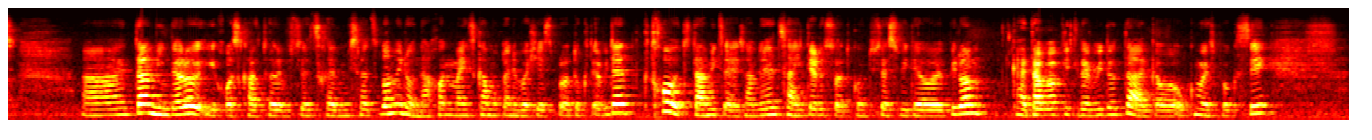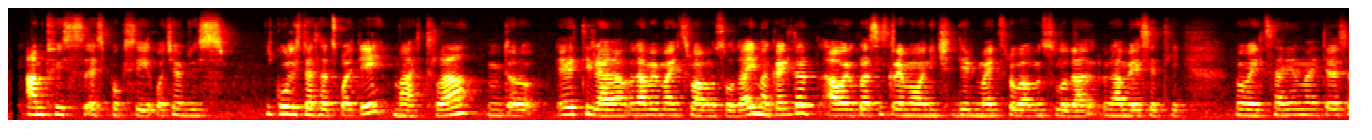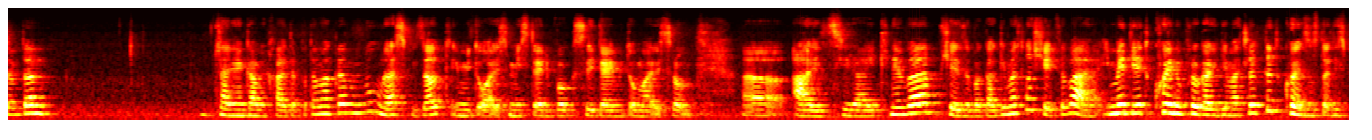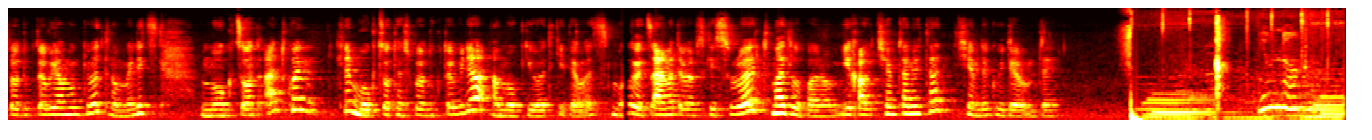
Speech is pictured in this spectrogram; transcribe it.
და მინდა რომ იყოს ქართველებისთვის ხელმისაწვდომი რომ ნახონ მაინც გამოყენებაში ეს პროდუქტები და გთხოვთ დამიწერეთ ამდენად საინტერესოა თქვენთვის ეს ვიდეოები რომ გადავაფიქრებინოთ და არ გავაუქმეს ბოქსი. ამთვის ეს ბოქსი იყო ჩემთვის გულის დასაწყვეტი მართლა იმიტომ რომ ერთი რამე მაინც რომ ამოსულოდა აი მაგალითად hourglass-ის კრემოვანი ჩდილი მაინც რომ ამოსულოდა რამე ესეთი რომელიც ძალიან მაინტერესებდა ძალიან გამიხარდებოდა, მაგრამ ნუ რას ვიზავთ, იმიტომ არის მისტერი ბოქსი და იმიტომ არის რომ არის რა იქნება, შეიძლება გაგიმართლოს, შეიძლება არა. იმედია თქვენ უფრო გაგიმართლებთ და თქვენ ზუსტად ის პროდუქტები ამოგივათ, რომელიც მოგწონთ. ან თქვენ იქნებ მოგწონთ ეს პროდუქტები და ამოგივათ კიდევაც. მოკლედ წარმატებებს გისურვებთ. მადლობა რომ იყავით ჩემთან ერთად. შემდეგ ვიდეომდე. You know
